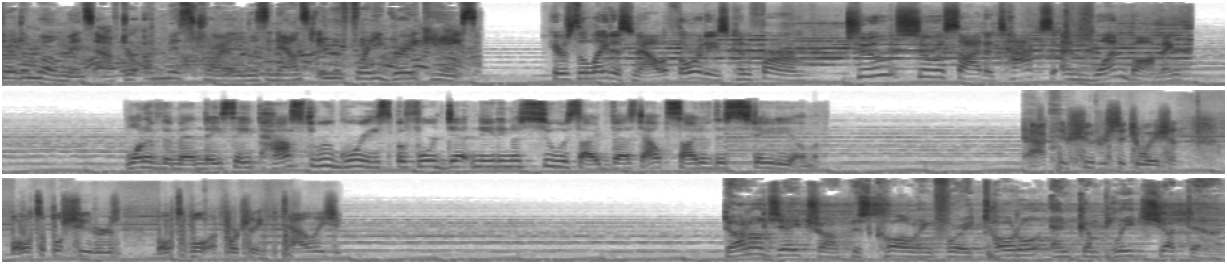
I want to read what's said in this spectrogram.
are the moments after a mistrial was announced in the Freddie Gray case. Here's the latest now. Authorities confirm two suicide attacks and one bombing. One of the men, they say, passed through Greece before detonating a suicide vest outside of this stadium. Active shooter situation, multiple shooters, multiple, unfortunately, fatalities. Donald J. Trump is calling for a total and complete shutdown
